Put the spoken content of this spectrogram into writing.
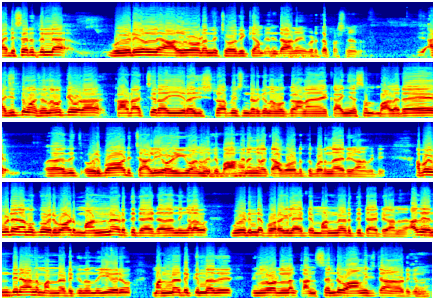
പരിസരത്തിലെ വീടുകളിലെ ആളുകളോട് തന്നെ ചോദിക്കാം എന്താണ് ഇവിടുത്തെ പ്രശ്നം അജിത് മാഷ നമുക്കിവിടെ കാടാച്ചിറ ഈ രജിസ്റ്റർ ഓഫീസിന്റെ അടുക്ക് നമുക്ക് കാണാൻ കഴിഞ്ഞ ദിവസം വളരെ അതായത് ഒരുപാട് ചളി ഒഴുകി വന്നിട്ട് വാഹനങ്ങളൊക്കെ അപകടത്തിൽപ്പെടുന്നതായിട്ട് കാണാൻ പറ്റി. അപ്പോൾ ഇവിടെ നമുക്ക് ഒരുപാട് മണ്ണെടുത്തിട്ടായിട്ട് അതായത് നിങ്ങളെ വീടിന്റെ പുറകിലായിട്ട് മണ്ണെടുത്തിട്ടായിട്ട് കാണുന്നത്. അത് എന്തിനാണ് മണ്ണെടുക്കുന്നത്? ഈ ഒരു മണ്ണെടുക്കുന്നത് നിങ്ങളോടെല്ലാം കൺസെന്റ് വാങ്ങിച്ചിട്ടാണ് എടുക്കുന്നത്?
